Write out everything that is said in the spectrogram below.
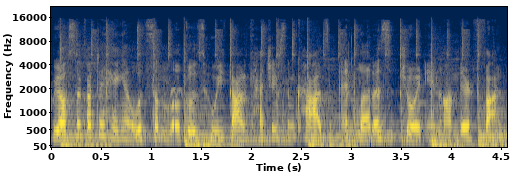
We also got to hang out with some locals who we found catching some crabs and let us join in on their fun.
